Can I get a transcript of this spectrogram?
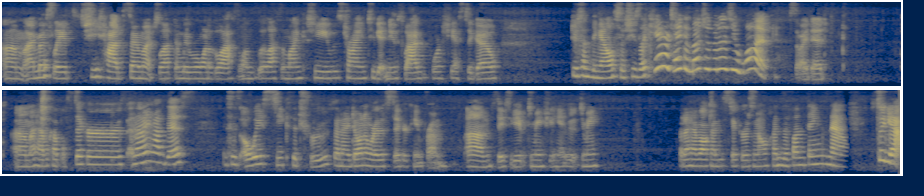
Um, I mostly, she had so much left, and we were one of the last ones that left in line because she was trying to get new swag before she has to go do something else. So she's like, here, take as much of it as you want. So I did. Um, I have a couple stickers, and then I have this. It says, always seek the truth, and I don't know where this sticker came from. Um, Stacy gave it to me. She handed it to me. But I have all kinds of stickers and all kinds of fun things now. So yeah,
